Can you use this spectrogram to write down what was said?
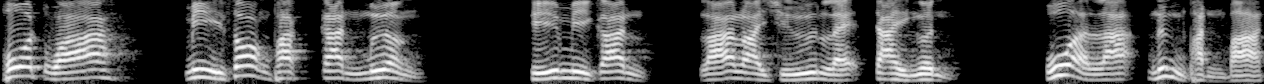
โพสต์ว่ามีซ่องพักการเมือง ที่มีการล้ารายชื่อและจ่ายเงิน หัวละหนึ่งพันบาท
